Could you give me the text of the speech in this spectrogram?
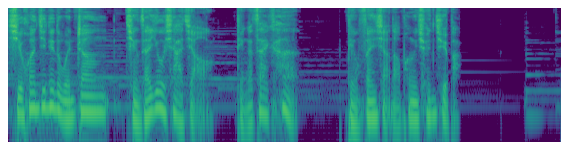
喜欢今天的文章，请在右下角点个再看，并分享到朋友圈去吧。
